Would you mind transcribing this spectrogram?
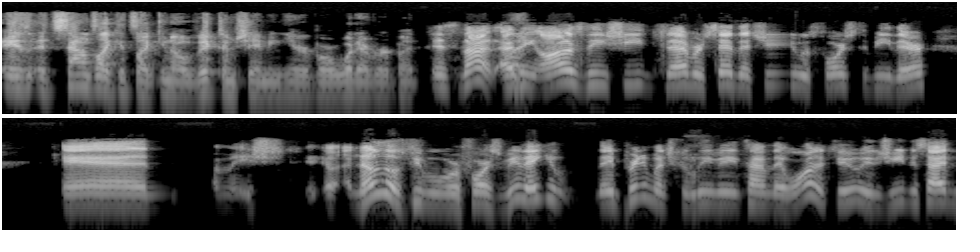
it, it sounds like it's like you know victim shaming here or whatever, but It's not. I Like- mean, honestly, she never said that she was forced to be there, and I mean, sh none of those people were forced to be. They can, they pretty much could leave anytime they wanted to, and she decided.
